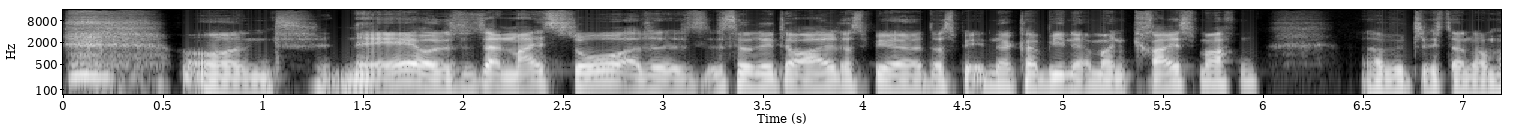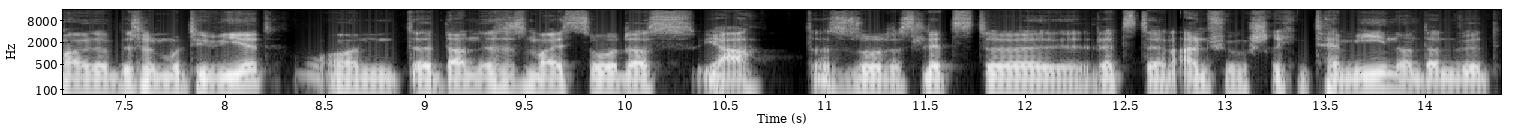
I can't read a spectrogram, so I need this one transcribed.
und nee, und es ist dann meist so, also es ist ein Ritual, dass wir, dass wir in der Kabine immer einen Kreis machen. Da wird sich dann nochmal so ein bisschen motiviert. Und äh, dann ist es meist so, dass, ja, das ist so das letzte, letzte in Anführungsstrichen Termin und dann wird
